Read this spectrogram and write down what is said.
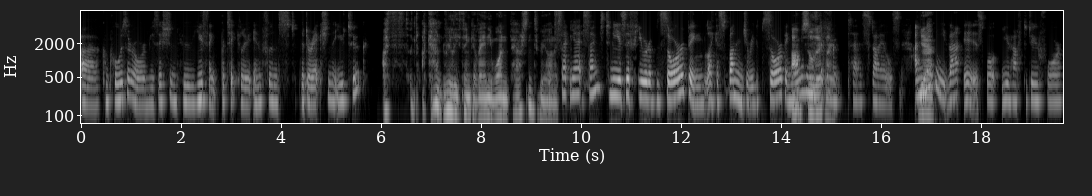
a composer or a musician who you think particularly influenced the direction that you took I th- I can't really think of any one person to be honest. It's, yeah, it sounds to me as if you were absorbing, like a sponge, you're absorbing Absolutely. all these different uh, styles, and yeah. maybe that is what you have to do for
